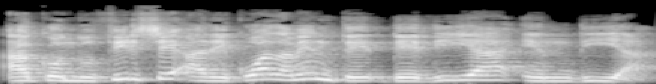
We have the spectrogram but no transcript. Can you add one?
a conducirse adecuadamente de día en día.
